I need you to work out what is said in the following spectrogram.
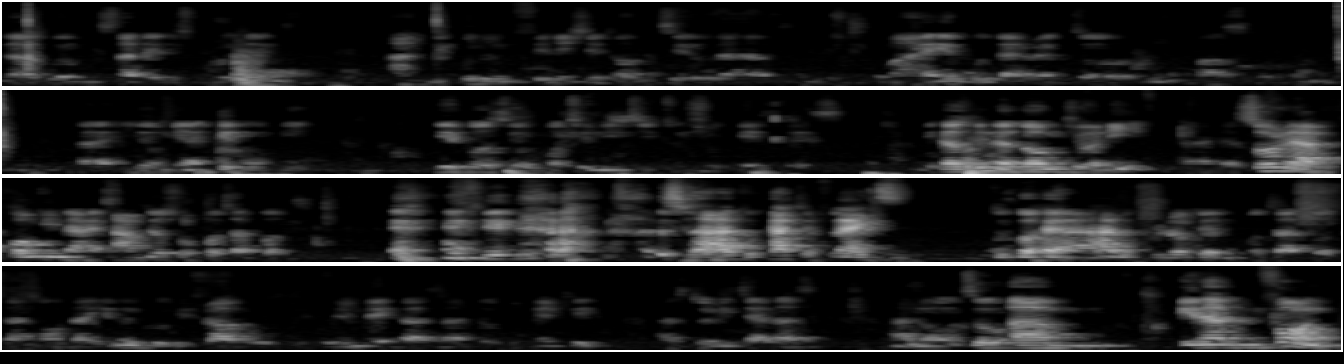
that's when we started this project, and we couldn't finish it until uh, my able director, Pastor uh, Yomi Akemobi, gave us the opportunity to showcase this. It has been a long journey. Uh, sorry, I'm coming. I, I'm just from Port so I had to catch a flight to go. I had a production in Port Harcourt and all that. You know, we travel with filmmakers and documentary and storytellers and all. So um, it has been fun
